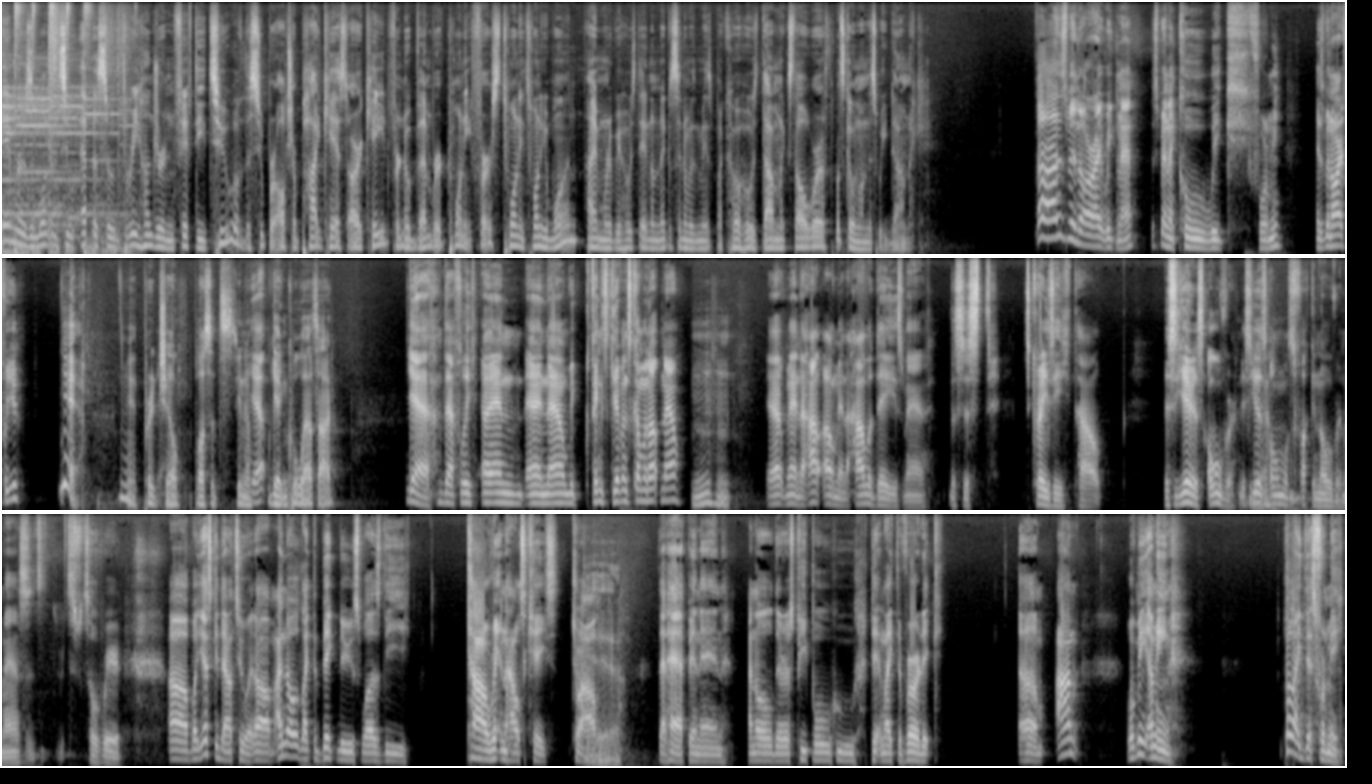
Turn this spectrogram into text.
gamers, and welcome to episode 352 of the Super Ultra Podcast Arcade for November 21st, 2021. I'm one of your hosts, Daniel Nicholson, and with me is my co host, Dominic Stallworth. What's going on this week, Dominic? Uh, it's been an all right week, man. It's been a cool week for me. It's been all right for you? Yeah. Yeah, pretty chill. Plus, it's, you know, Yep. getting cool outside. Yeah, definitely. And and now we Thanksgiving's coming up now. hmm Yeah, man. The ho- oh man, the holidays, man. This just it's crazy how this year is over. This year is almost fucking over, man. It's, it's, it's so weird. Uh, but let's get down to it. Um, I know like the big news was the Kyle Rittenhouse case trial. Yeah. that happened, and I know there's people who didn't like the verdict. Um, I'm well, me. I mean, put it like this for me.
